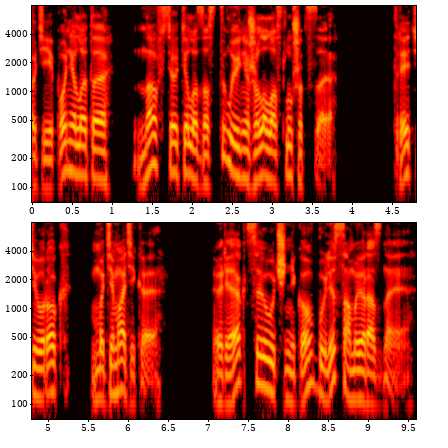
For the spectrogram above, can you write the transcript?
Хоть и понял это, но всё тело застыло и не желало слушаться. Третий урок — математика. Реакции у учеников были самые разные.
